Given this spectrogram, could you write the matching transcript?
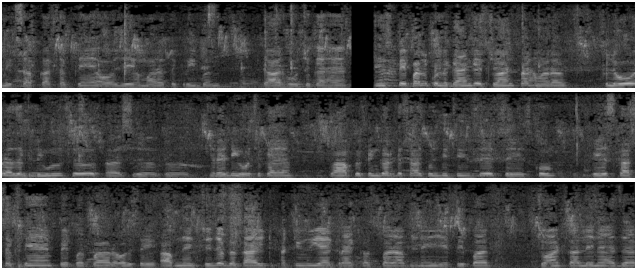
मिक्स अप कर सकते हैं और ये हमारा तकरीबन तैयार हो चुका है। इस पेपर को लगाएँगे जॉइंट पर हमारा floor as a glues ready हो चुका है। तो आप फिंगर के साथ कुछ भी चीज़ से से इसको पेस्ट कर सकते हैं पेपर पर और इसे आपने जिस जगह काइट फटी हुई है क्रैक उस पर आपने ये पेपर ज्वाइंट कर लेना एज अ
